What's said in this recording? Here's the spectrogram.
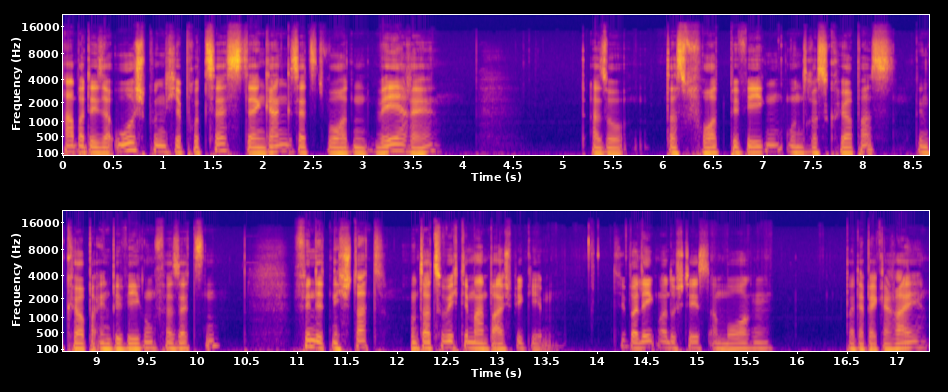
aber dieser ursprüngliche Prozess, der in Gang gesetzt worden wäre, also das Fortbewegen unseres Körpers, den Körper in Bewegung versetzen, findet nicht statt. Und dazu will ich dir mal ein Beispiel geben. Überleg mal, du stehst am Morgen bei der Bäckerei,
